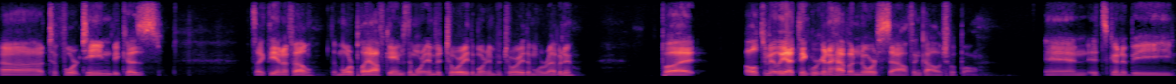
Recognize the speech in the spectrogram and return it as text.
uh, to 14 because it's like the NFL. The more playoff games, the more inventory, the more inventory, the more revenue. But ultimately, I think we're going to have a north south in college football, and it's going to be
